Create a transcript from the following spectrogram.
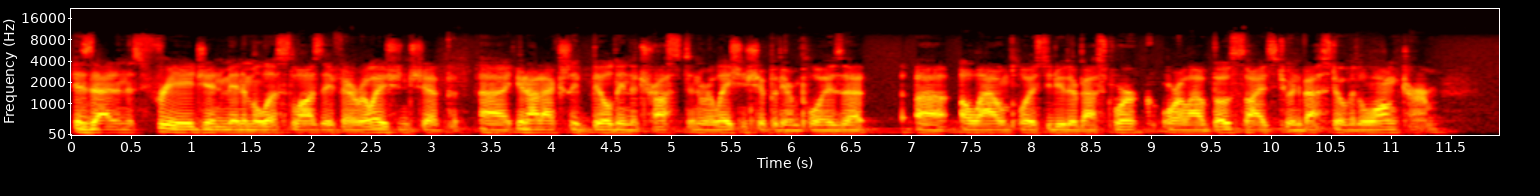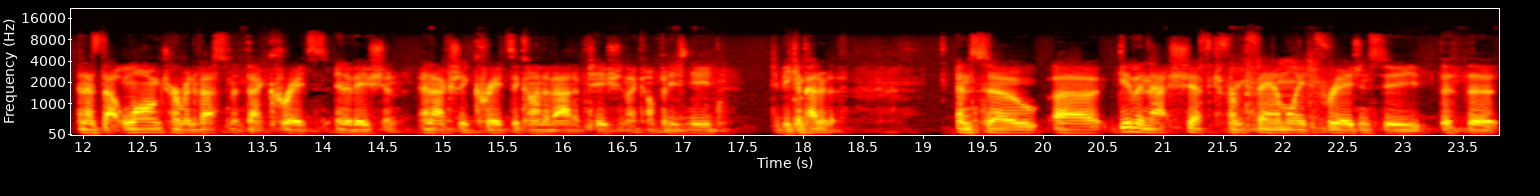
is that in this free agent, minimalist, laissez faire relationship, uh, you're not actually building the trust and relationship with your employees that uh, allow employees to do their best work or allow both sides to invest over the long term. And it's that long term investment that creates innovation and actually creates the kind of adaptation that companies need to be competitive. And so, uh, given that shift from family to free agency, the, the,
